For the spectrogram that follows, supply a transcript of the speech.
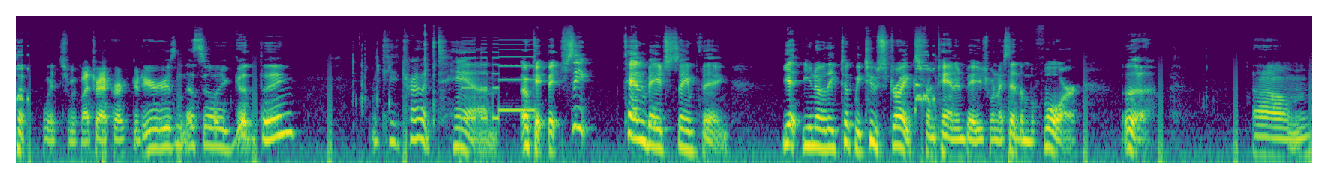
Which, with my track record here, isn't necessarily a good thing. Okay, try like tan. Okay, beige. See? Tan beige, same thing. Yet, you know, they took me two strikes from tan and beige when I said them before. Ugh. Um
